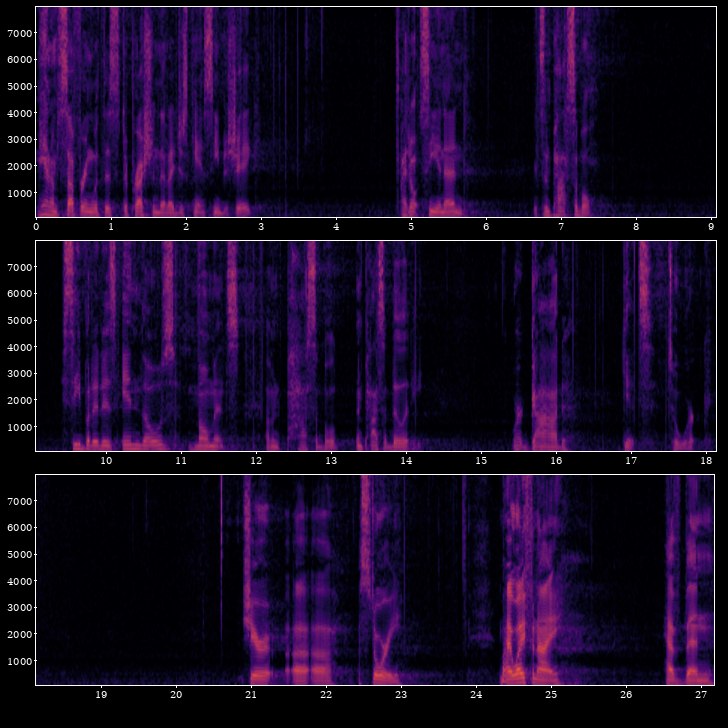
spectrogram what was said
Man, I'm suffering with this depression that I just can't seem to shake. I don't see an end. It's impossible. You see, but it is in those moments of impossible impossibility where God gets to work. Share a, a, a story. My wife and I have been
